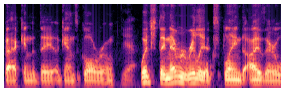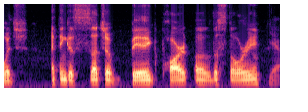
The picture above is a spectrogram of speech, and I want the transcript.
back in the day against Goro, Yeah. which they never really explained either, which I think is such a big part of the story. Yeah.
